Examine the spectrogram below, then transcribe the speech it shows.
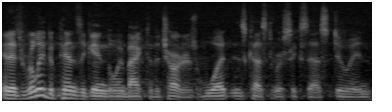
And it really depends, again, going back to the charters. What is customer success doing?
